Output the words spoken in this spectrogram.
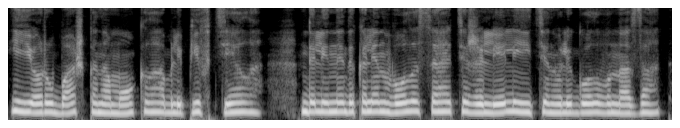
Ее рубашка намокла, облепив тело, длинные до колен волосы отяжелели и тянули голову назад —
